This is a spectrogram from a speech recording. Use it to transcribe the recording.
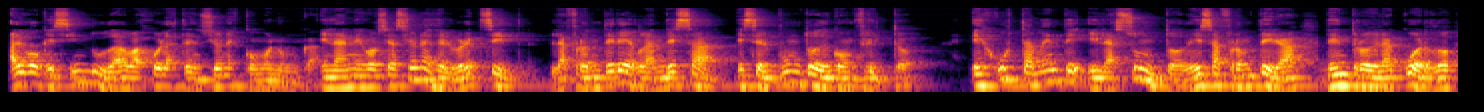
algo que sin duda bajó las tensiones como nunca. En las negociaciones del Brexit, la frontera irlandesa es el punto de conflicto. Es justamente el asunto de esa frontera dentro del acuerdo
